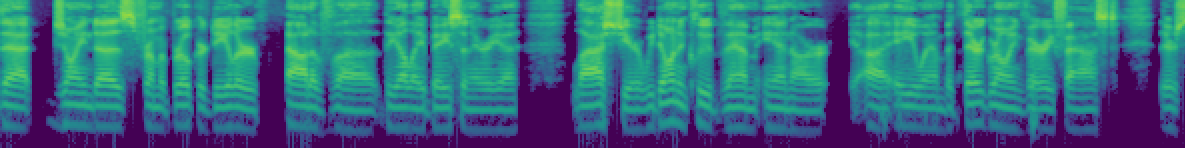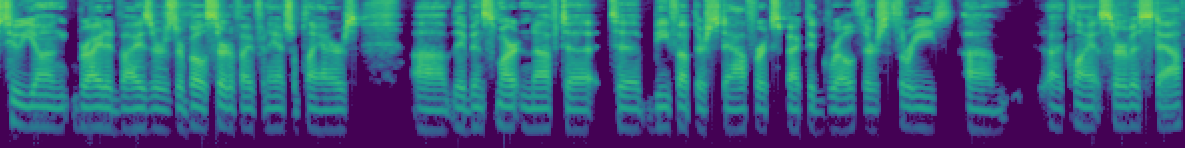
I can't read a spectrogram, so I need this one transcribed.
that joined us from a broker dealer out of uh, the LA Basin area last year. We don't include them in our uh, AUM, but they're growing very fast. There's two young, bright advisors. They're both certified financial planners. Uh, they've been smart enough to to beef up their staff for expected growth. There's three um, uh, client service staff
